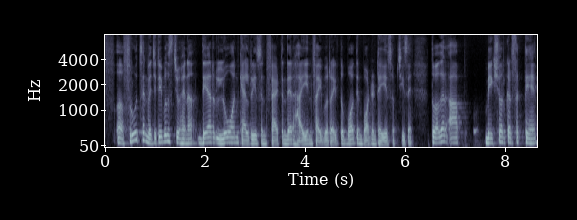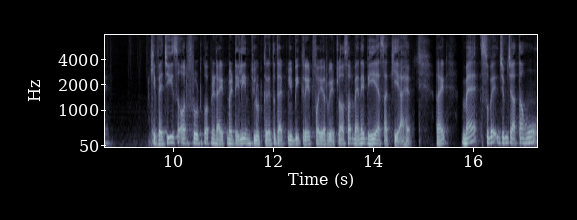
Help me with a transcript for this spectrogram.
फ्रूट्स एंड वेजिटेबल्स जो है ना they are low on calories in fat and they are high in fibre right तो बहुत इंपॉर्टेंट है ये सब चीज़ें। तो अगर आप मेक श्योर sure कर सकते हैं कि वेजीज और फ्रूट को अपने डाइट में डेली इंक्लूड करें तो that will be great for your weight loss और मैंने भी ऐसा किया है। राइट? मैं सुबह जिम जाता हूँ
